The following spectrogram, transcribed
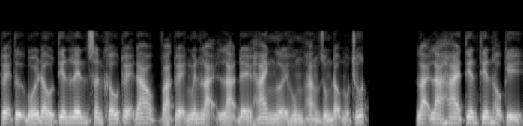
Tuệ tự bối đầu tiên lên sân khấu tuệ đao và tuệ nguyên lại là để hai người hung hăng rung động một chút. Lại là hai tiên thiên hậu kỳ,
